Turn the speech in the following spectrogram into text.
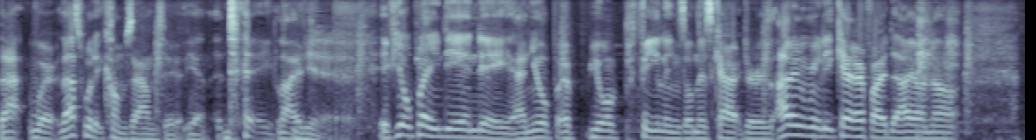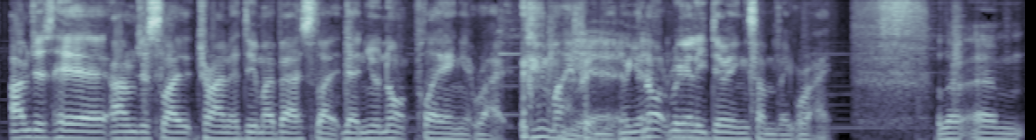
that where that's what it comes down to at the end of the day. Like yeah. if you're playing d&d and your your feelings on this character is i don't really care if i die or not. I'm just here. I'm just like trying to do my best like then you're not playing it right in my Yeah, opinion. You're not really doing something right. Although um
